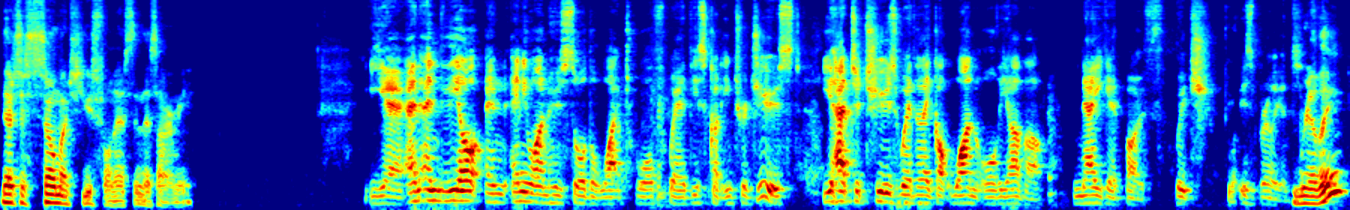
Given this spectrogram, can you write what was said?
there's just so much usefulness in this army. Yeah, and and the and anyone who saw the White Dwarf where this got introduced, you had to choose whether they got one or the other. Now you get both, which is brilliant. Really?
